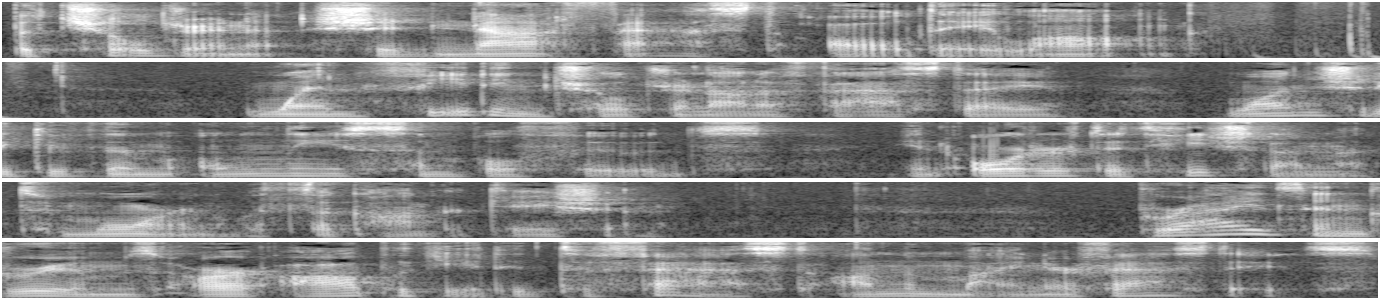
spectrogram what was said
But children should not fast all day long. When feeding children on a fast day, one should give them only simple foods in order to teach them to mourn with the congregation. Brides and grooms are obligated to fast on the minor fast days.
